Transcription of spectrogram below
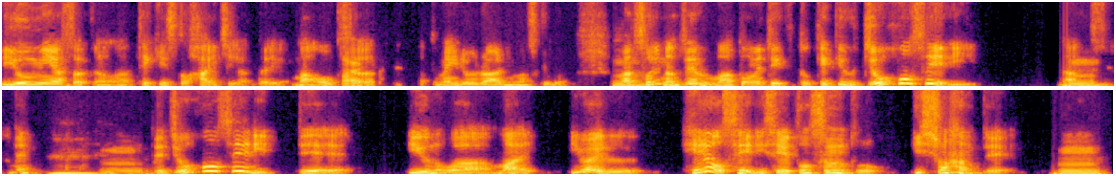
で読みやすさっていうのがテキスト配置だったり、まあ、大きさだったり、まあ、いろいろありますけど、まあ、そういうのを全部まとめていくと、結局情報整理なんですよね。うんうん。で、情報整理っていうのは、まあ、いわゆる部屋を整理整頓するのと一緒なんで、うん。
